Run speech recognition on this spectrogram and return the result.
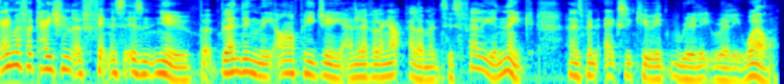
Gamification of fitness isn't new, but blending the RPG and leveling up elements is fairly unique and has been executed really, really well.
